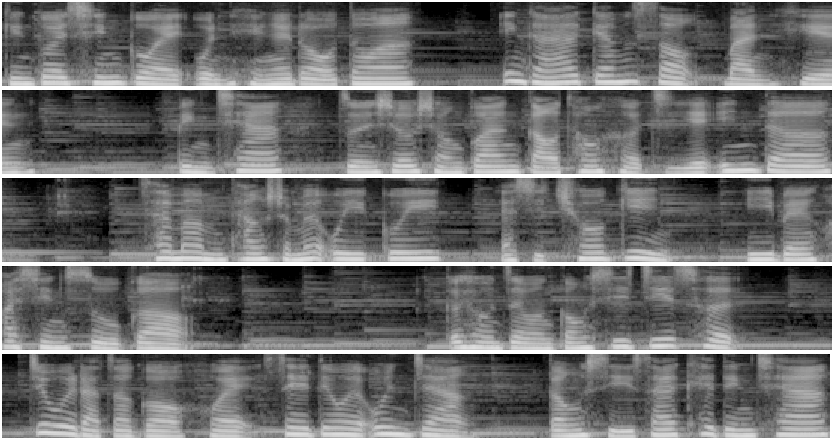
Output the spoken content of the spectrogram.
经过轻轨运行的路段，应该减速慢行，并且遵守相关交通号志的引导，千万唔通想要违规，也是超紧，以免发生事故。佮向这份公司指出，这位六十五岁姓张的运将，当时驶客丁车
